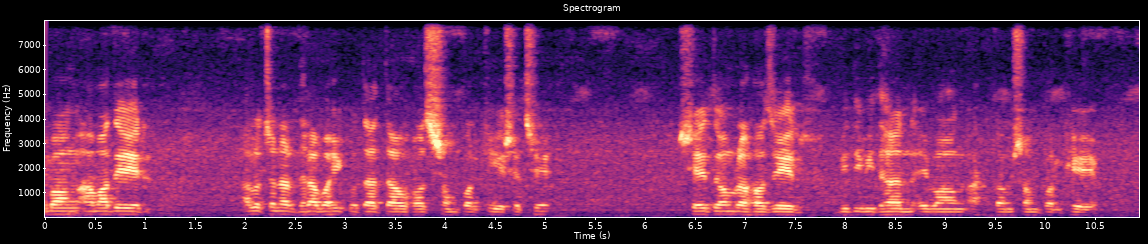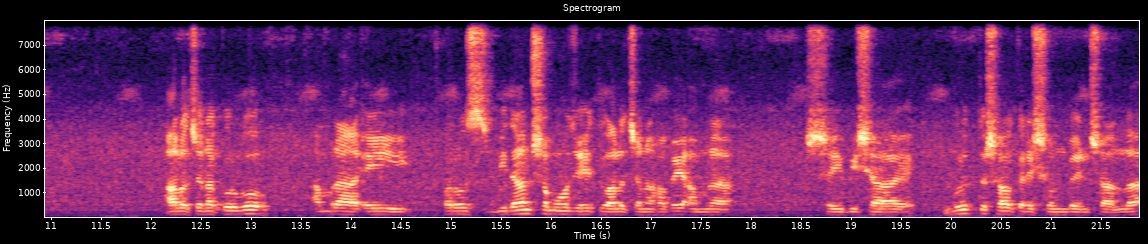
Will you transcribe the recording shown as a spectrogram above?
এবং আমাদের আলোচনার ধারাবাহিকতা তাও হজ সম্পর্কে এসেছে, সেহেতু আমরা হজের বিধিবিধান এবং আহকাম সম্পর্কে আলোচনা করব। আমরা এই খরচ বিধানসমূহ যেহেতু আলোচনা হবে, আমরা সেই বিষয় গুরুত্ব সহকারে শুনবে ইনশাআল্লাহ।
